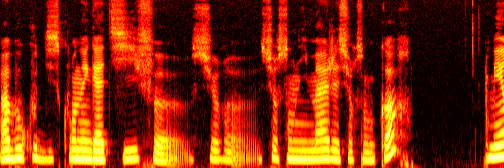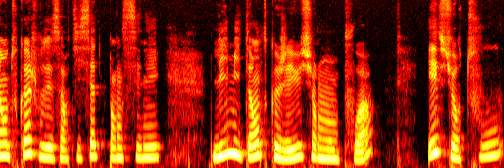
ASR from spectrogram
à beaucoup de discours négatifs euh, sur, euh, sur son image et sur son corps. Mais en tout cas, je vous ai sorti cette pensée limitante que j'ai eue sur mon poids et surtout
